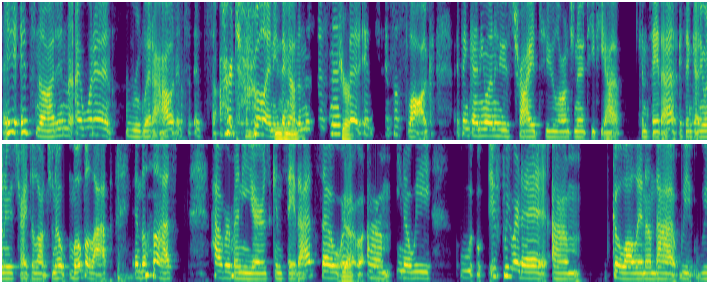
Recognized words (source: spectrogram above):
it's not, and I wouldn't rule it out. It's it's hard to rule anything mm-hmm. out in this business, sure. but it's it's a slog. I think anyone who's tried to launch an OTT app can say that. I think anyone who's tried to launch a mobile app in the last however many years can say that. So, yeah. um, you know, we w- if we were to um, go all in on that, we we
